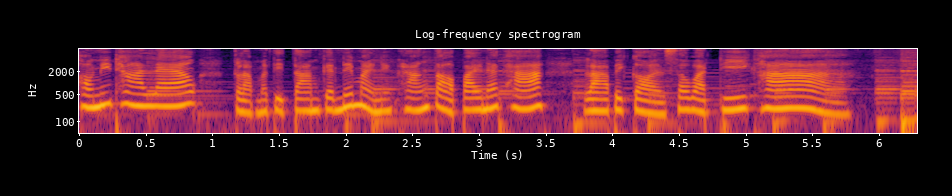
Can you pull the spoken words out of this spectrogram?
ของนิทานแล้ว กลับมาติดตามกันได้ใหม่ในครั้งต่อไปนะคะ ลาไปก่อนสวัสดีค่ะ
